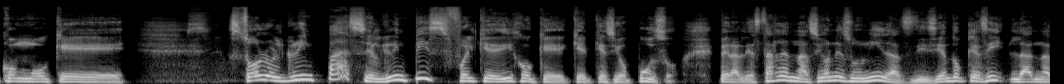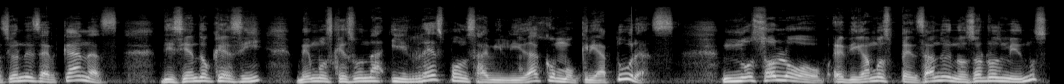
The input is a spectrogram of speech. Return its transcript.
como que Solo el Green Pass, el Greenpeace fue el que dijo que, que, que, se opuso. Pero al estar las Naciones Unidas diciendo que sí, las naciones cercanas diciendo que sí, vemos que es una irresponsabilidad como criaturas. No solo, eh, digamos, pensando en nosotros mismos,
